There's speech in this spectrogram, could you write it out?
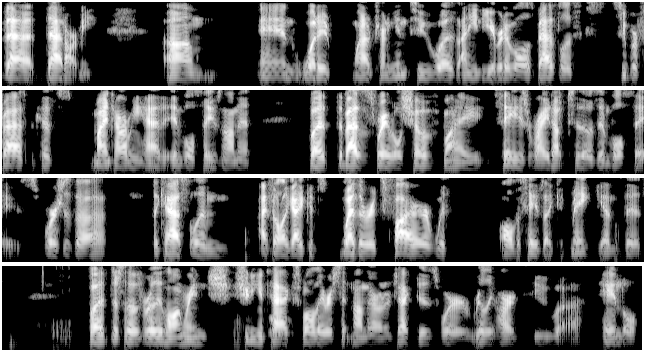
that that army. Um, and what it wound up turning into was I need to get rid of all his basilisks super fast because my entire army had invul saves on it. But the basilisks were able to shove my saves right up to those invul saves, versus the the Castellan, I felt like I could weather its fire with all the saves I could make against it. But just those really long range shooting attacks while they were sitting on their own objectives were really hard to uh, handle.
